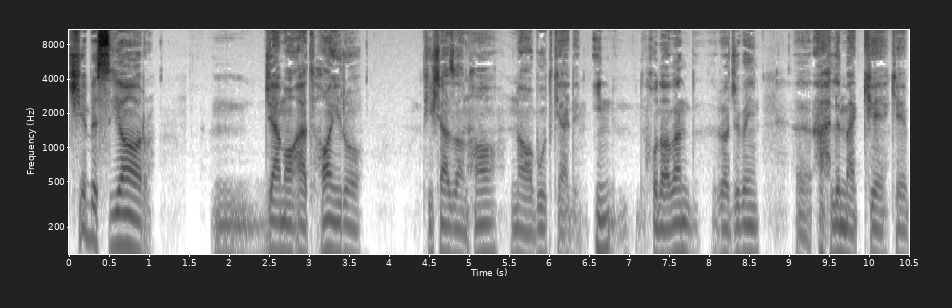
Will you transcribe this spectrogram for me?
چه بسیار جماعت هایی رو پیش از آنها نابود کردیم. این خداوند راجع به این اهل مکه که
